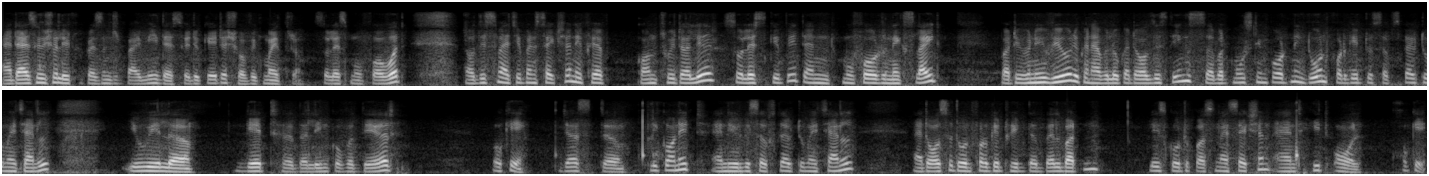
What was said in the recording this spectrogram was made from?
and as usual it will be presented by me the educator Shovik Maitra. So let's move forward. Now this is my achievement section if you have gone through it earlier so let's skip it and move forward to next slide but if you're a new viewer you can have a look at all these things. Uh, but most importantly don't forget to subscribe to my channel. You will uh, get uh, the link over there. Okay just um, click on it and you will be subscribed to my channel. And also don't forget to hit the bell button. Please go to personalized section and hit all. Okay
